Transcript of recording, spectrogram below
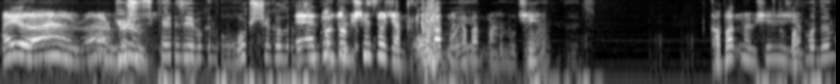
Hayır hayır hayır. Görüşürüz kendinize iyi bakın. Hoşçakalın. Ee, dur dur bir şey söyleyeceğim. Kapatma kapatma. unutmayın. Şey Evet. kapatma bir şey diyeceğim. Kapatmadım.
